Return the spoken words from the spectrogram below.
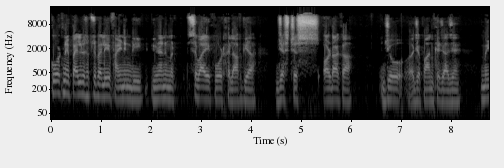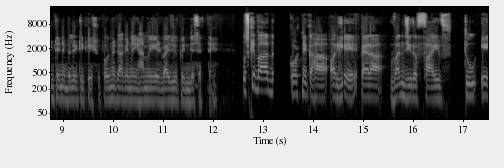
کورٹ نے پہلے سب سے پہلے یہ فائنڈنگ دی یونانیمٹ سوائے ایک ووٹ خلاف گیا جسٹس آرڈا کا جو جاپان کے جاج ہیں مینٹینیبلٹی کے ایشو پر انہوں نے کہا کہ نہیں ہمیں یہ ایڈوائزری اوپین دے سکتے ہیں اس کے بعد کورٹ نے کہا اور یہ para one zero five two A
